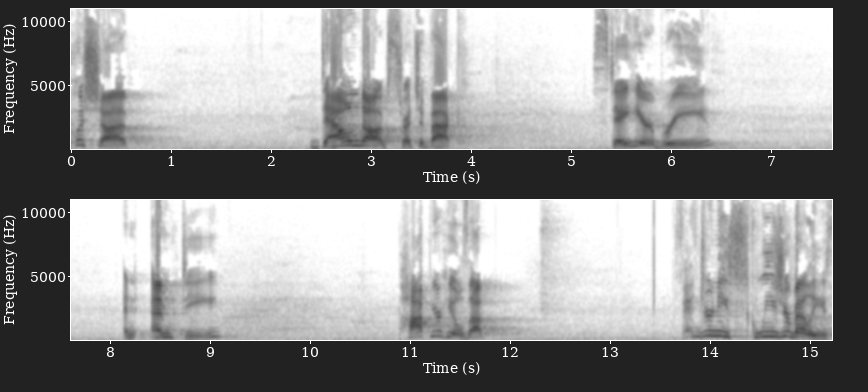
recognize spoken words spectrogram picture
push up. Down dog. Stretch it back. Stay here. Breathe. And empty. Pop your heels up. Bend your knees. Squeeze your bellies.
